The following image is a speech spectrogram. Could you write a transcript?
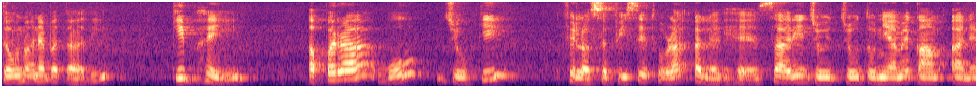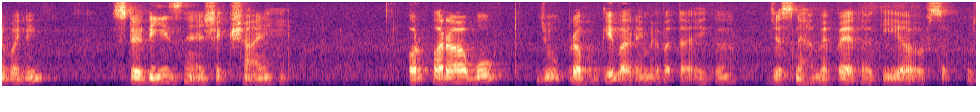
तो उन्होंने बता दी कि भाई अपरा वो जो कि फिलॉसफी से थोड़ा अलग है। सारी जो जो दुनिया में काम आने वाली स्टडीज़ हैं, शिक्षाएँ हैं। और परा वो जो प्रभु के बारे में बताएगा, जिसने हमें पैदा किया और सब कुछ।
